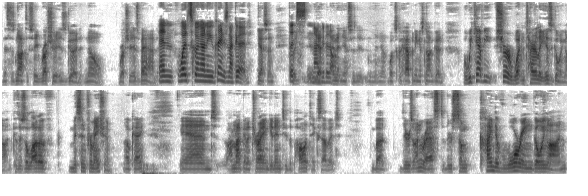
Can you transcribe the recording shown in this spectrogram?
This is not to say Russia is good. No, Russia is bad. And what's going on in Ukraine is not good. yes, and That's but- not yeah, good at all. And then, yes, it then, yeah, what's happening is not good. But we can't be sure what entirely is going on because there's a lot of misinformation. Okay, and I'm not going to try and get into the politics of it, but there's unrest. There's some kind of warring going on.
